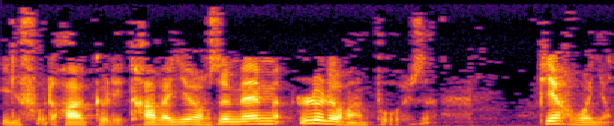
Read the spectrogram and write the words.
il faudra que les travailleurs eux-mêmes le leur imposent. Pierre Royan.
